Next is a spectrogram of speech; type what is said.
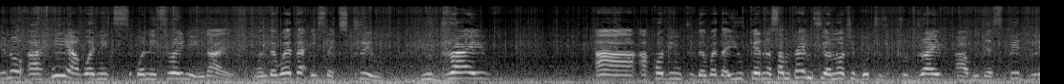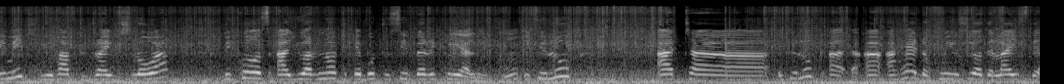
you know, uh, here when it's, when it's raining, guys, when the weather is extreme, you drive uh, according to the weather. You can, sometimes you're not able to, to drive with the speed limit. You have to drive slower because you are not able to see very clearly. Mm? If you look at uh, if you look uh, uh, ahead of me you see all the lights the,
